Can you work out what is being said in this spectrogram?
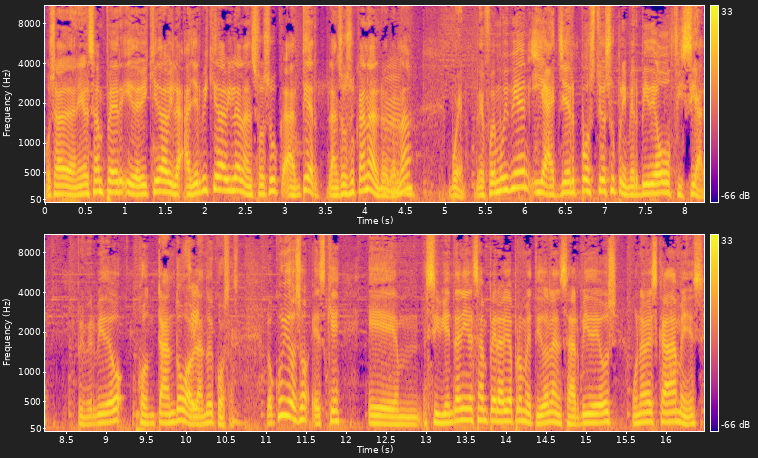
o sea, de Daniel Samper y de Vicky Dávila. Ayer Vicky Dávila lanzó su antier, lanzó su canal, ¿no es verdad? Bueno, le fue muy bien y ayer posteó su primer video oficial primer video contando o Sí. hablando de cosas. Lo curioso es que eh, si bien Daniel Samper había prometido lanzar videos una vez cada mes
